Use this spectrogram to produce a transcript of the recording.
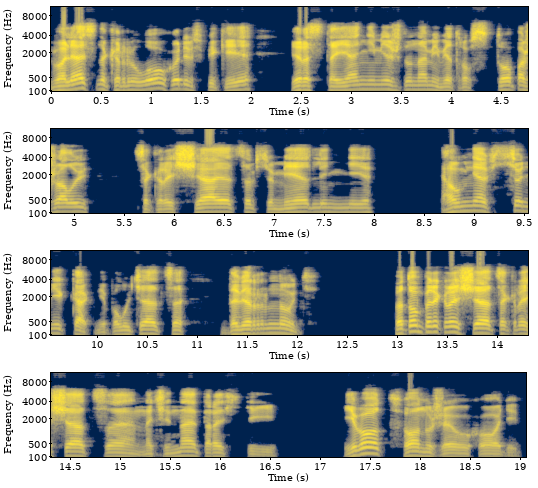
Валясь на крыло, уходит в пике и расстояние между нами метров сто, пожалуй, сокращается все медленнее, а у меня все никак не получается довернуть. Потом прекращаться, сокращаться, начинает расти. И вот он уже уходит.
